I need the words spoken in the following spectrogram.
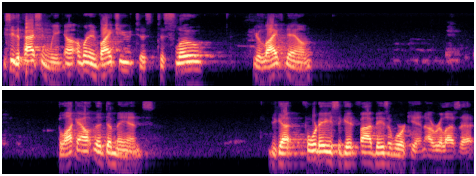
You see, the Passion Week, I'm going to invite you to, to slow your life down block out the demands. You got four days to get five days of work in. I realize that.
